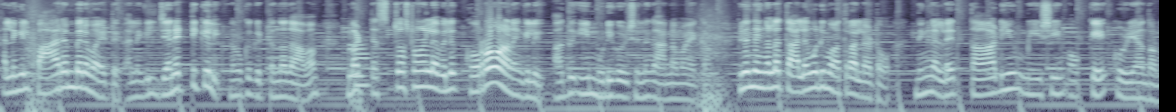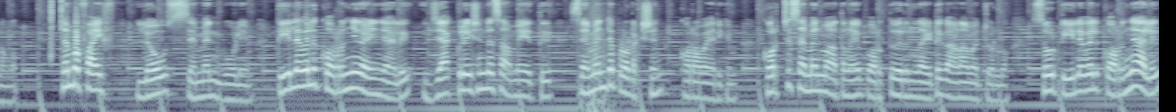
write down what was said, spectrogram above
അല്ലെങ്കിൽ പാരമ്പര്യമായിട്ട് അല്ലെങ്കിൽ ജനറ്റിക്കലി നമുക്ക് കിട്ടുന്നതാവാം. ബട്ട് ടെസ്റ്റോസ്ട്രോൺ ലെവൽ കുറവാണെങ്കിൽ അത് ഈ മുടി കൊഴിച്ചിലിന് കാരണമായേക്കാം. പിന്നെ നിങ്ങളുടെ തലമുടി മാത്രമല്ല കേട്ടോ നിങ്ങളുടെ താടിയും മീശയും ഒക്കെ കൊഴിയാൻ തുടങ്ങും. Number five low semen volume T level കുറഞ്ഞു കഴിഞ്ഞാൽ ഇജാക്കുലേഷന്റെ സമയത്ത് സെമന്റെ പ്രൊഡക്ഷൻ കുറവായിരിക്കും. കുറച്ച് സെമൻ മാത്രമേ പുറത്ത് വരുന്നതായിട്ട് കാണാൻ പറ്റുള്ളൂ. സോ ടി ലെവൽ കുറഞ്ഞാൽ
